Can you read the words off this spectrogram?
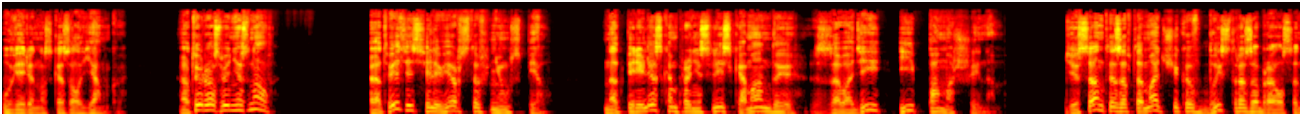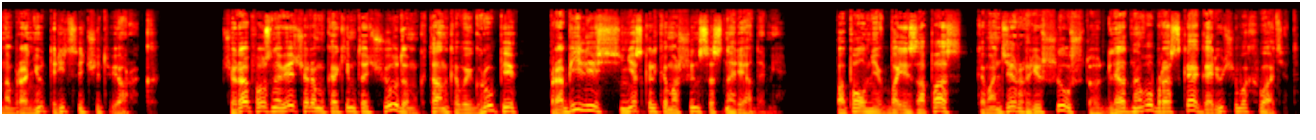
уверенно сказал Янко. «А ты разве не знал?» Ответить Селиверстов не успел. Над перелеском пронеслись команды «Заводи» и «По машинам». Десант из автоматчиков быстро забрался на броню 34-ок. Вчера поздно вечером каким-то чудом к танковой группе пробились несколько машин со снарядами. Пополнив боезапас, командир решил, что для одного броска горючего хватит.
